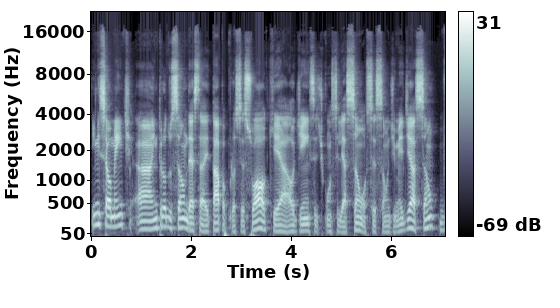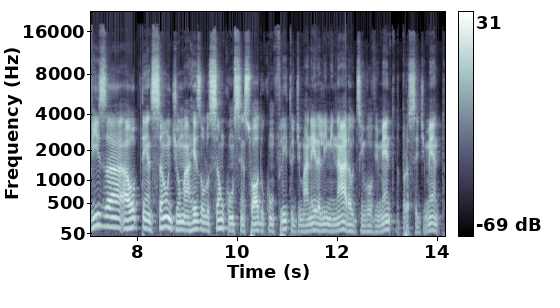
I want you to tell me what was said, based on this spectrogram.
Inicialmente, a introdução desta etapa processual, que é a audiência de conciliação ou sessão de mediação, visa a obtenção de uma resolução consensual do conflito de maneira liminar ao desenvolvimento do procedimento.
